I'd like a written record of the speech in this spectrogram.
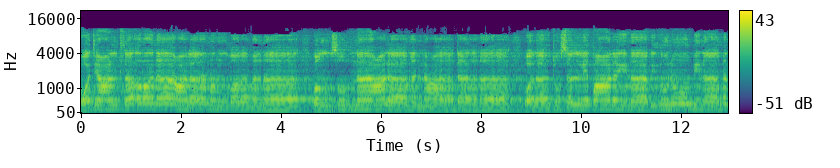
واجعل ثأرنا على من ظلمنا. وانصرنا على من عادانا. ولا تسلط علينا بذنوبنا من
